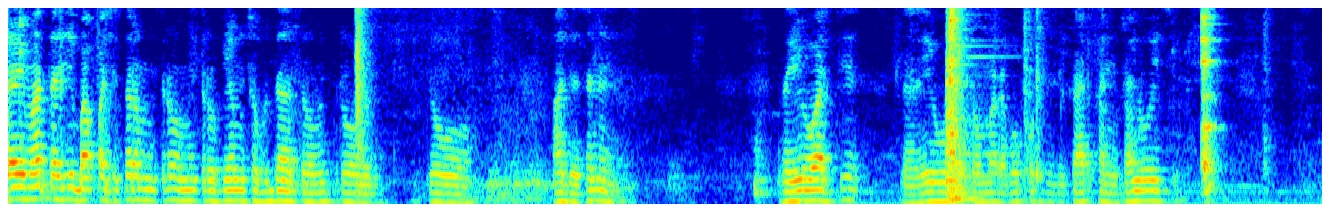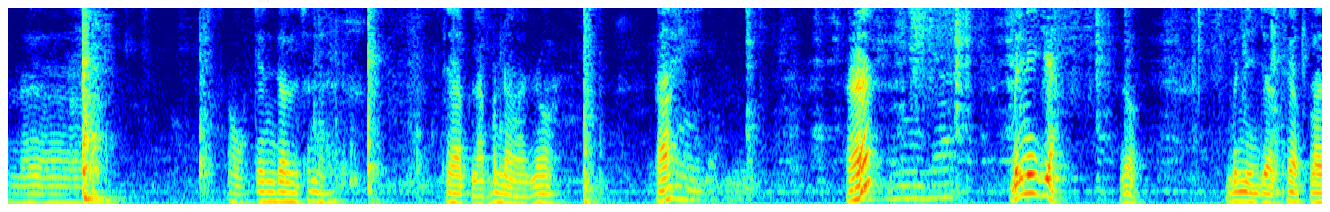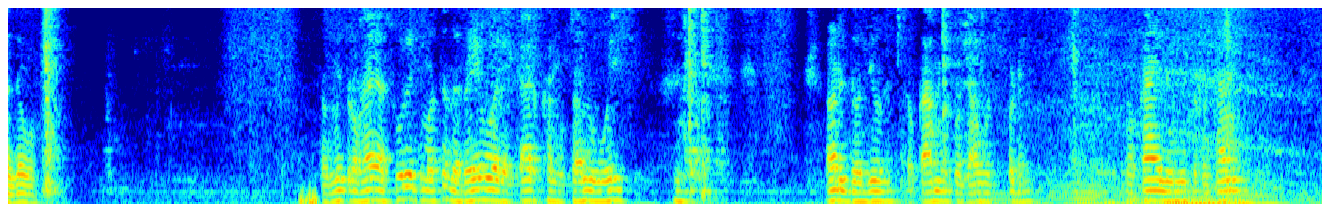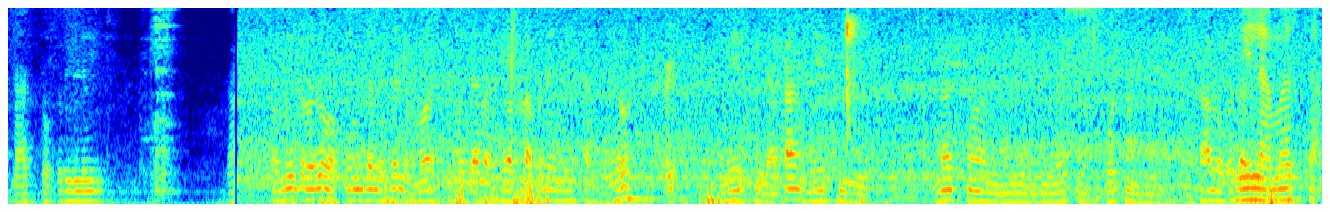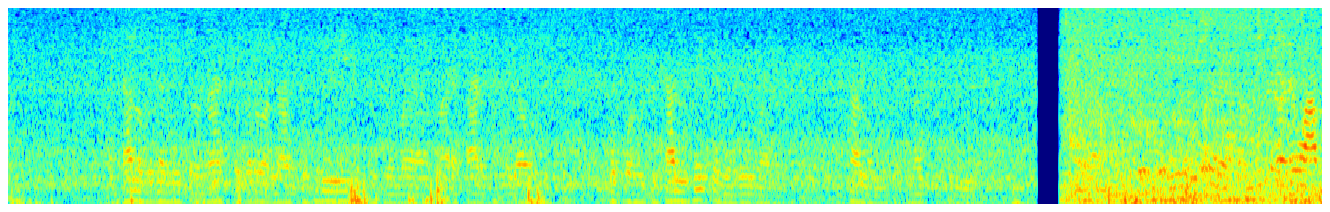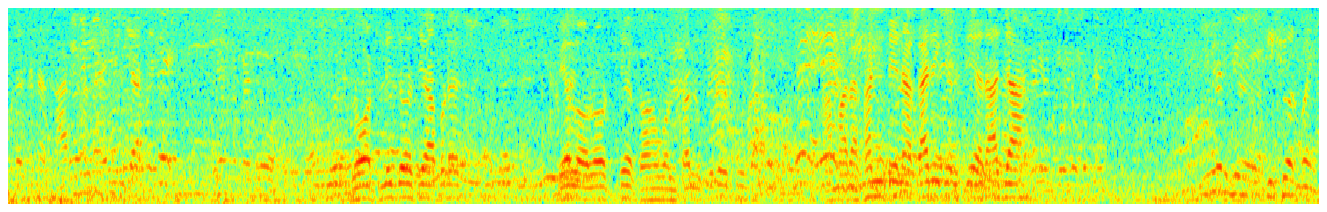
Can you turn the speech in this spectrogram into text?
જય માતાજી, બાપા સીતારામ મિત્રો મિત્રો, કેમ છો બધા? તો મિત્રો, જો આજે છે ને રવિવાર છે રવિવાર તો અમારા બપોર સુધી કારખાનું ચાલુ હોય છે. અને કેન્ડલ છે ને થેપલા બનાવવા જો હા. હે? બની ગયા? જો, બની ગયા થેપલા જવો તો મિત્રો હા સુરતમાં છે ને રવિવારે કારખાનું ચાલુ હોય છે. અડધો દિવસ તો કામે તો જવું જ પડે. તો કાંઈ નહીં મિત્રો ચાલુ નાસ્તો કરી લઈ. તો મિત્રો જો કિંજલ છે ને મસ્ત મજાના થેપલા બનાવી નાખ્યા જો મેથીના કા મેથી લસણ લસણ કોથમીર. ચાલો બધા લીલા મરચા. ચાલો બધા મિત્રો નાસ્તો કરવા નાસ્તો કરી લઈએ. મારે કારખાને જવું સુધી ચાલુ થઈ કે ને રવિવારે ચાલો લોટ લીધો છે આપણે. પેલો લોટ છે ઘઉં ચાલુ કર્યો અમારા ઘંટીના કારીગર છે રાજા. કિશોરભાઈ.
